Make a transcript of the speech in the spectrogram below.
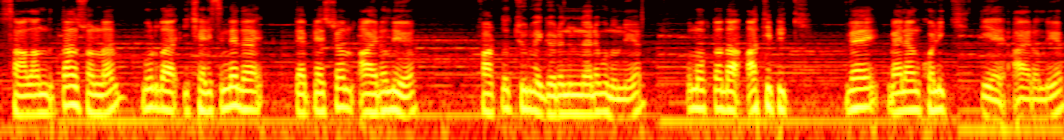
sağlandıktan sonra burada içerisinde de depresyon ayrılıyor. Farklı tür ve görünümleri bulunuyor. Bu noktada atipik ve melankolik diye ayrılıyor.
